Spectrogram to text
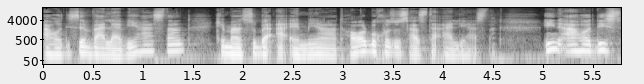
احادیث ولوی هستند که منصوب به ائمه اطهار به خصوص حضرت علی هستند این احادیث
